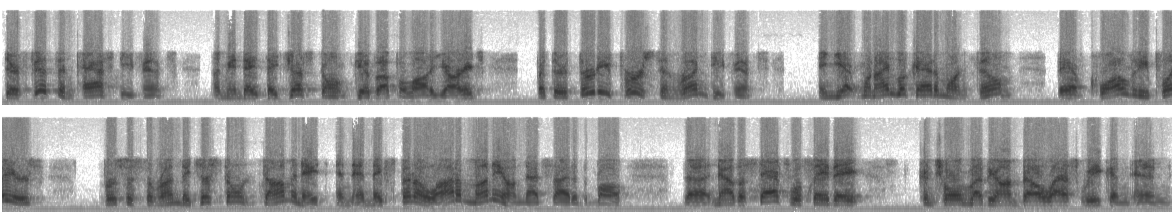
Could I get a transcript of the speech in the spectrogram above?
they're fifth in pass defense. I mean, they, they just don't give up a lot of yardage, but they're 31st in run defense. And yet, when I look at them on film, they have quality players versus the run. They just don't dominate, and, and they've spent a lot of money on that side of the ball. Uh, now, the stats will say they controlled Le'Veon Bell last week and, and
